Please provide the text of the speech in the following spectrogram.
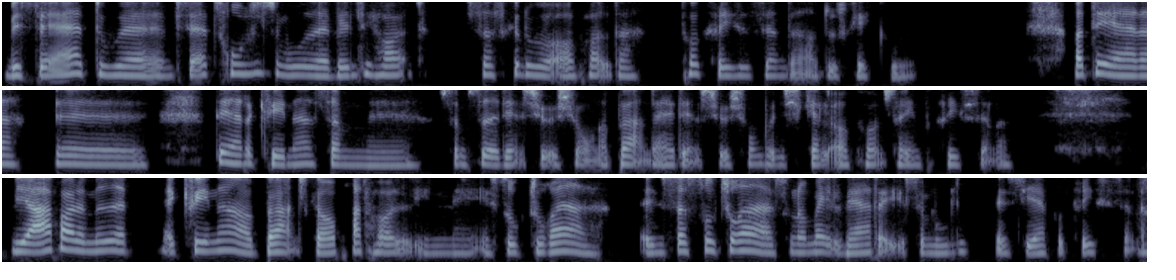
hvis det er, at du er, hvis det er, at trusselsniveauet er vældig højt, så skal du opholde dig på krisecenteret, og du skal ikke gå ud. Og det er der, øh, det er der kvinder, som, øh, som sidder i den situation, og børn, der er i den situation, hvor de skal opholde sig inde på krisecenteret. Vi arbejder med, at, at kvinder og børn skal opretholde en, øh, en struktureret en så struktureret og så normal hverdag som muligt, mens de er på krisecenter.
